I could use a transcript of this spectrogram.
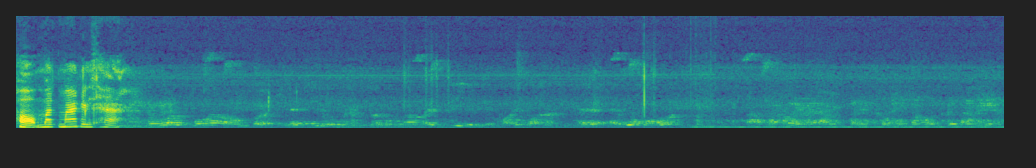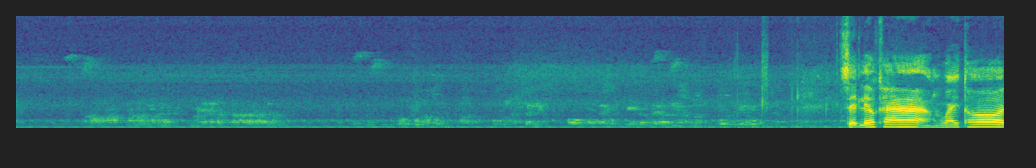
หอมมากๆเลยค่ะ สร็จแล้วค่ะไวทอด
